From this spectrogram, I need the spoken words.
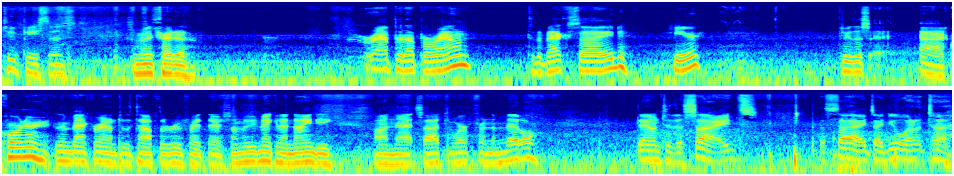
two pieces. So I'm going to try to wrap it up around to the back side here through this uh, corner and then back around to the top of the roof right there. So I'm going to be making a 90 on that. So I have to work from the middle down to the sides. The sides, I do want it to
